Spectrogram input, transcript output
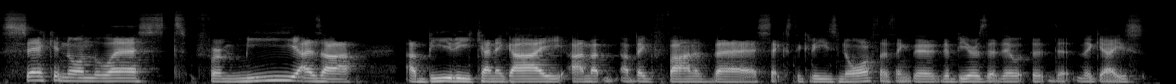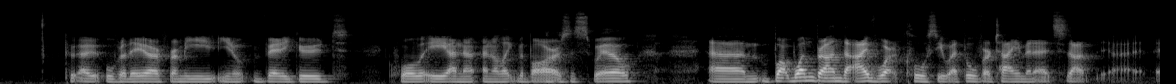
second on the list for me as a a beery kind of guy. I'm a, a big fan of uh, Six Degrees North. I think the, the beers that the, the the guys put out over there for me, you know, very good quality, and I, and I like the bars as well. Um, but one brand that I've worked closely with over time, and it's that. Uh,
